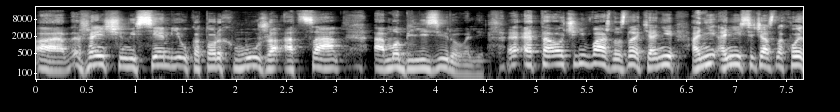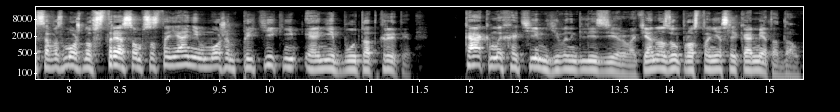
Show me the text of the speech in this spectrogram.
А, женщины, семьи, у которых мужа, отца а, мобилизировали. Э, это очень важно. Знаете, они, они, они сейчас находятся, возможно, в стрессовом состоянии. Мы можем прийти к ним, и они будут открыты. Как мы хотим евангелизировать? Я назову просто несколько методов.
